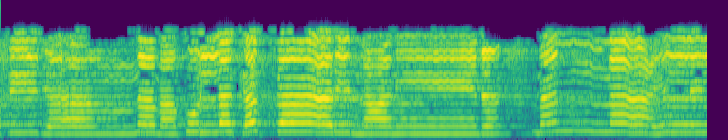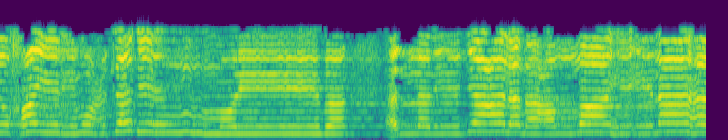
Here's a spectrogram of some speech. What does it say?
في جهنم كل كفار عنيد مناع للخير معتد مريب الذي جعل مع الله إلها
